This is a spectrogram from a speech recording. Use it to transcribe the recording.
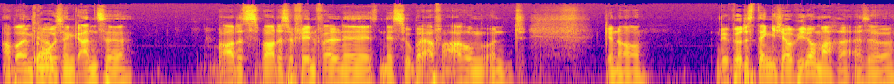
Aber im ja. Großen und Ganzen war das, war das auf jeden Fall eine, eine super Erfahrung und genau. wir würden es, denke ich, auch wieder machen. Also,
